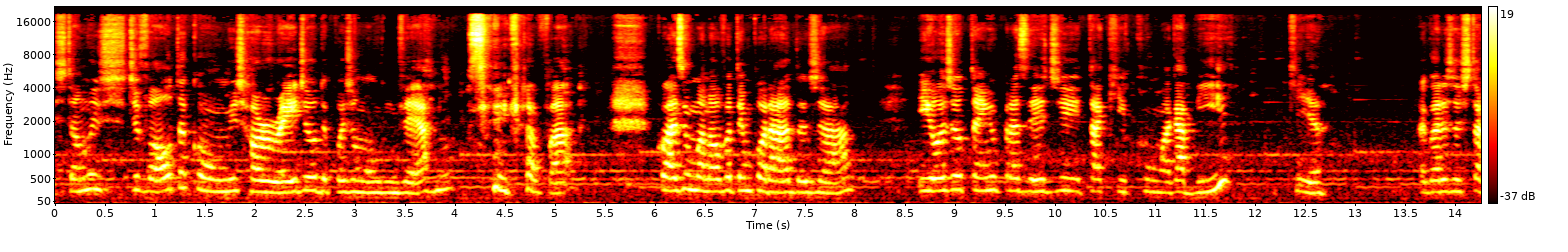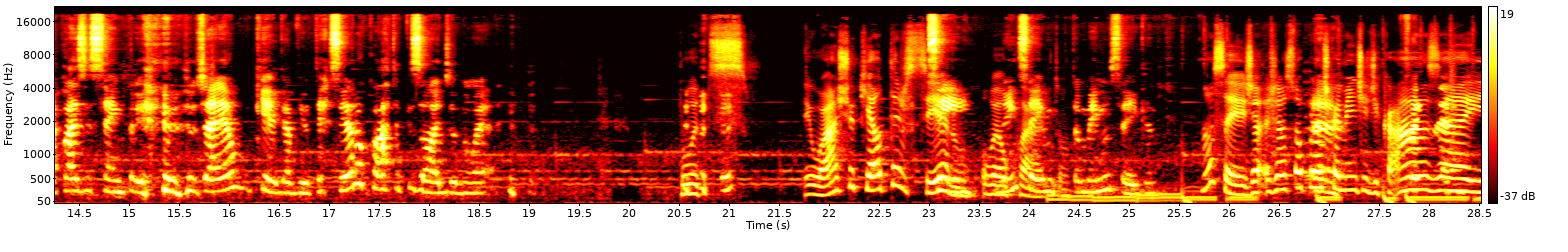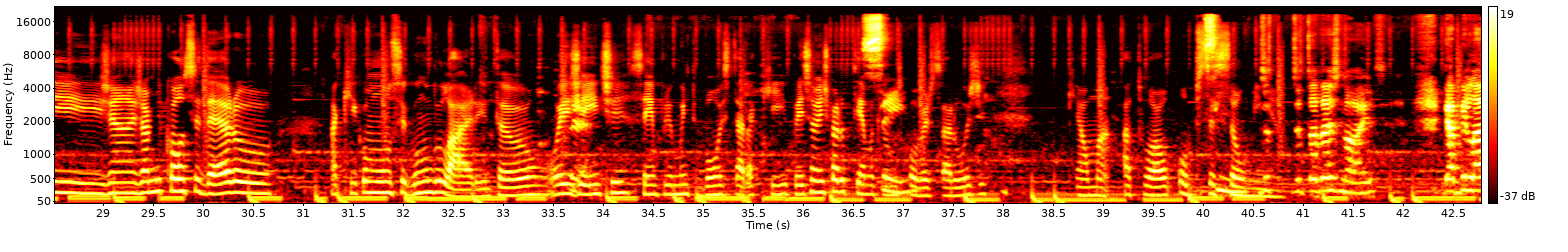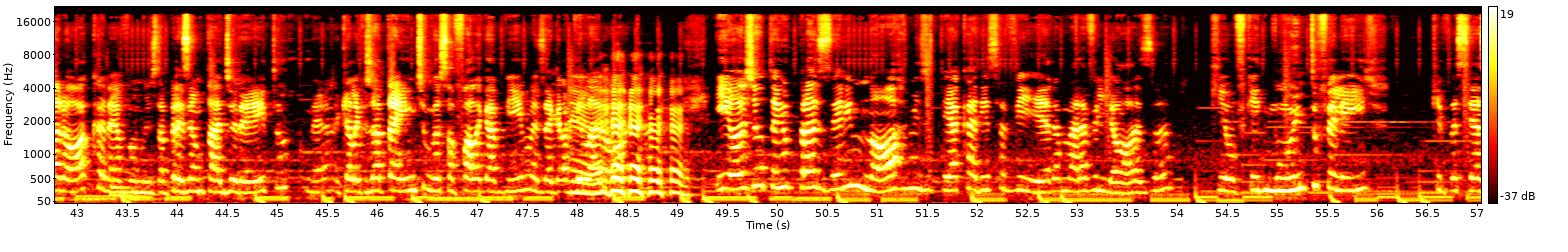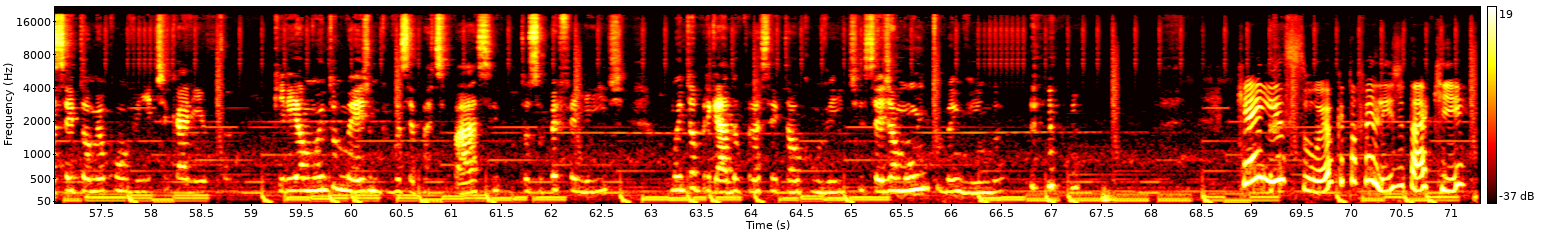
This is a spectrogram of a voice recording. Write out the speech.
Estamos de volta com Miss Horror Radio depois de um longo inverno sem gravar. Quase uma nova temporada já. E hoje eu tenho o prazer de estar aqui com a Gabi, que agora já está quase sempre. Já é o quê, Gabi? O terceiro ou quarto episódio, não é? Putz, eu acho que é o terceiro Sim, ou é o quarto. Sei, também não sei, Gabi. Não sei, já, já sou praticamente é. de casa é. e já, já me considero aqui como um segundo lar. Então, oi, é. gente, sempre muito bom estar aqui, principalmente para o tema Sim. que vamos conversar hoje, que é uma atual obsessão Sim, minha. De, de, todas nós. Gabi Laroca, né? Sim. Vamos apresentar direito, né? Aquela que já tá íntima, eu só falo Gabi, mas é Gabi é. Laroca. e hoje eu tenho o prazer enorme de ter a Carissa Vieira, maravilhosa, que eu fiquei muito feliz que você aceitou meu convite, Carissa. Queria muito mesmo que você participasse. Estou super feliz. Muito obrigada por aceitar o convite. Seja muito bem-vinda. Que é isso? Eu que estou feliz de estar aqui.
